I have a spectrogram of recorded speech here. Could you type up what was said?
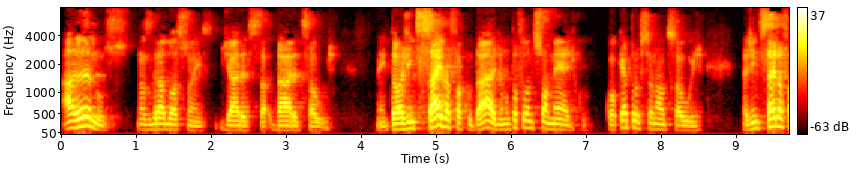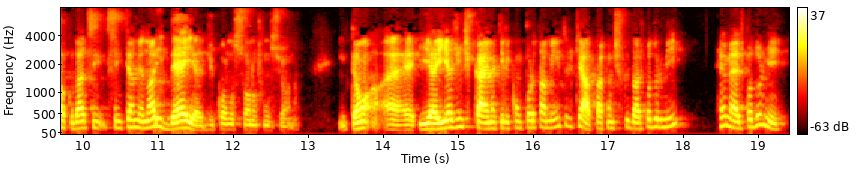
há anos nas graduações de área, da área de saúde. Então a gente sai da faculdade, eu não estou falando só médico, qualquer profissional de saúde, a gente sai da faculdade sem, sem ter a menor ideia de como o sono funciona. Então, é, e aí a gente cai naquele comportamento de que, ah, tá com dificuldade para dormir, remédio para dormir.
